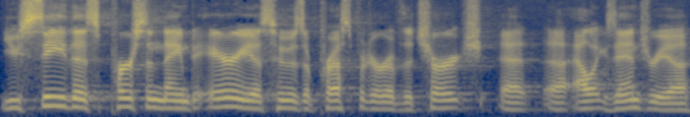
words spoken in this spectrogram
You see this person named Arius, who is a presbyter of the church at uh, Alexandria,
